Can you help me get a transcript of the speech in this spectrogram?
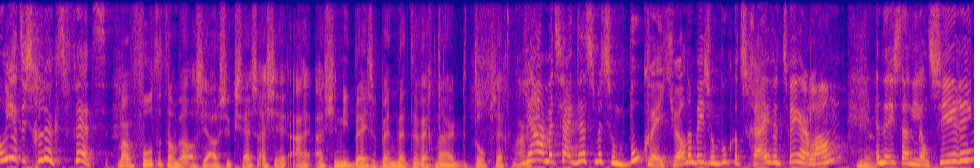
Oh ja, het is gelukt. Vet. Maar voelt het dan wel als jouw succes als je, als je niet bezig bent met de weg naar de top, zeg maar? Ja, maar het is net als met zo'n boek, weet je wel. Dan ben je zo'n boek aan het schrijven, twee jaar lang. En dan is daar die lancering.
